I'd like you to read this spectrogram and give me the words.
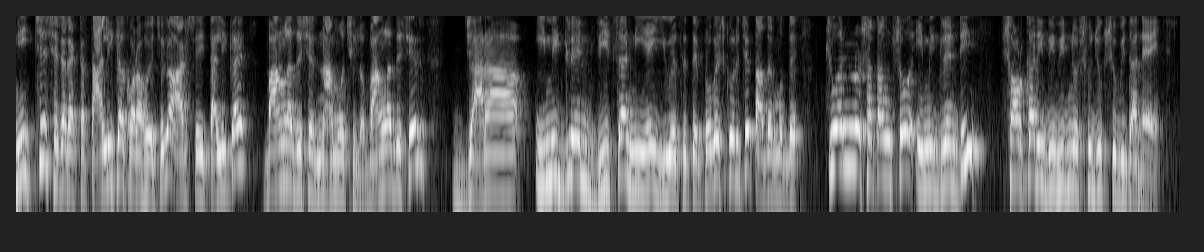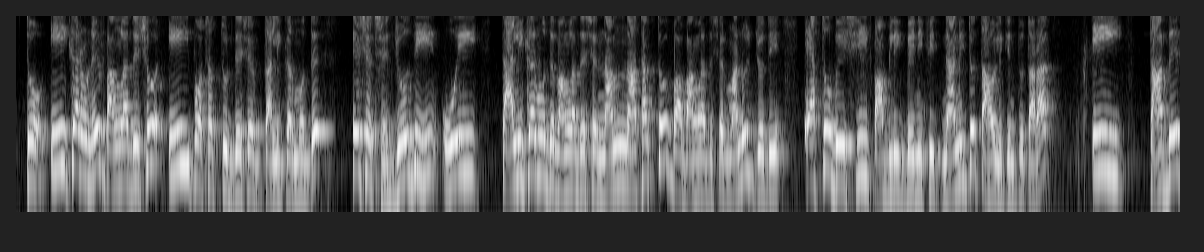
নিচ্ছে সেটার একটা তালিকা করা হয়েছিল, আর সেই তালিকায় বাংলাদেশের নামও ছিল। বাংলাদেশের যারা ইমিগ্রেন্ট ভিসা নিয়ে ইউএসএতে প্রবেশ করেছে, তাদের মধ্যে চুয়ান্ন শতাংশ ইমিগ্রেন্টই সরকারি বিভিন্ন সুযোগ সুবিধা নেয়। তো এই কারণে বাংলাদেশও এই পঁচাত্তর দেশের তালিকার মধ্যে এসেছে। যদি ওই তালিকার মধ্যে বাংলাদেশের নাম না থাকতো বা বাংলাদেশের মানুষ যদি এত বেশি পাবলিক বেনিফিট না নিত, তাহলে কিন্তু তারা এই তাদের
